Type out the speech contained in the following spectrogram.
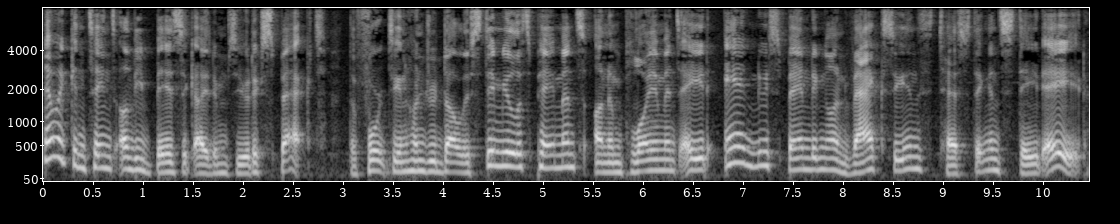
Now it contains all the basic items you'd expect. The $1,400 stimulus payments, unemployment aid, and new spending on vaccines, testing, and state aid.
